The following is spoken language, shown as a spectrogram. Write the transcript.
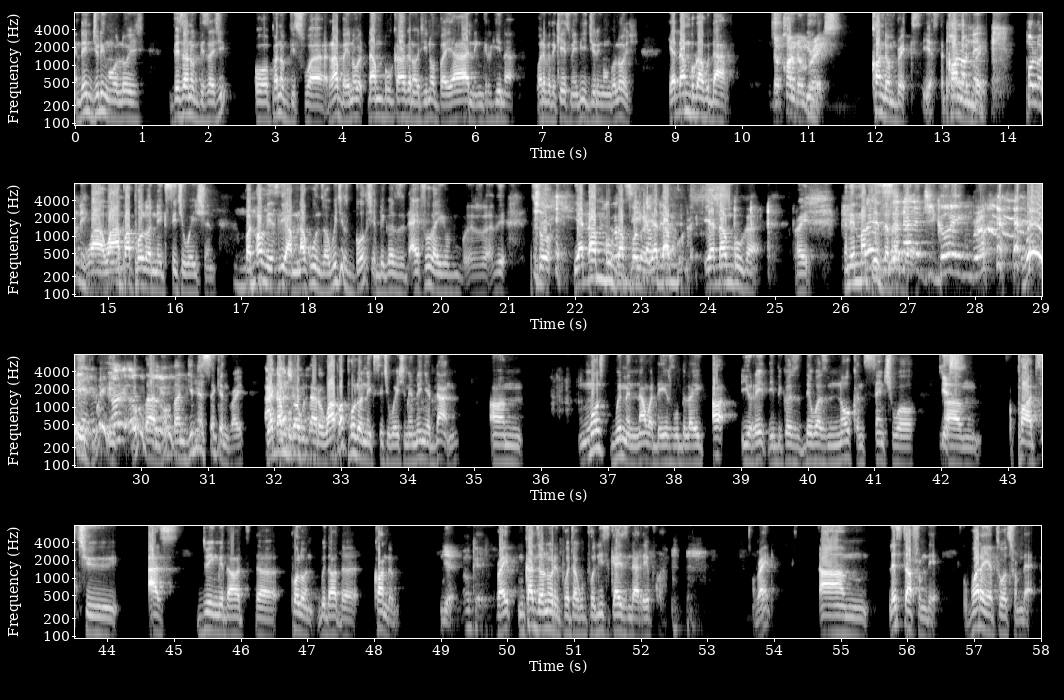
and then during ongoloji vesa no visaji or panobviswa raba inodambuka kana kuti inobva ningirigina whatever the case may be during ongoloji yadambuka kudaro the condom breaks. Condom breaks yes the condom breaks. Polo neck wapa polo neck situation. But obviously I'm Nakunza, which is bullshit because I feel like so Yadambuka polo, Yadambuka, Yadambuka, right? And then Where's this analogy going, bro? wait, wait, okay, hold on, okay. hold on. Give me a second, right? Yadambuka with that wapa polo neck situation, and then you're done. Um, most women nowadays will be like, ah, you raped me because there was no consensual yes. um part to us doing without the polon without the condom. Yeah. Okay. Right? Mkadzi no reporter ku police guys in that rape. Right? Um, let's start from there. What are your thoughts from that?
